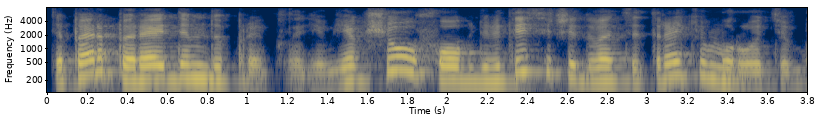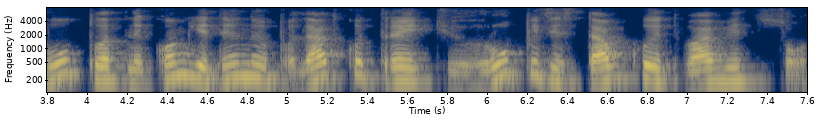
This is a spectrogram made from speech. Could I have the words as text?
Тепер перейдемо до прикладів. Якщо УФОП у 2023 році був платником єдиного податку третьої групи зі ставкою 2%.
